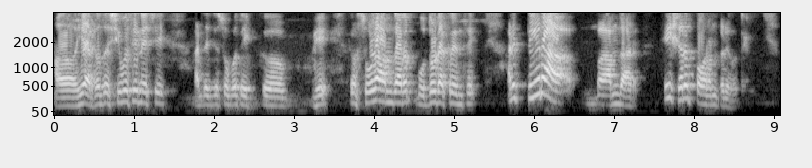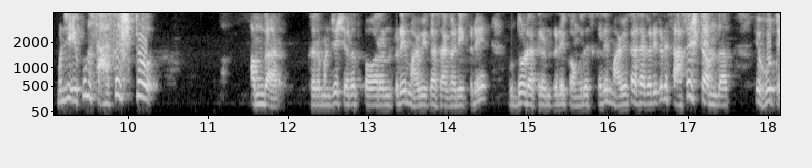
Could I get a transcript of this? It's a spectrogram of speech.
हे अर्थात शिवसेनेचे आणि त्यांच्यासोबत एक हे तर सोळा आमदार उद्धव ठाकरेंचे आणि तेरा आमदार हे शरद पवारांकडे होते. म्हणजे एकूण सहासष्ट आमदार खरं म्हणजे शरद पवारांकडे महाविकास आघाडीकडे उद्धव ठाकरेंकडे काँग्रेसकडे महाविकास आघाडीकडे सहासष्ट आमदार हे होते.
